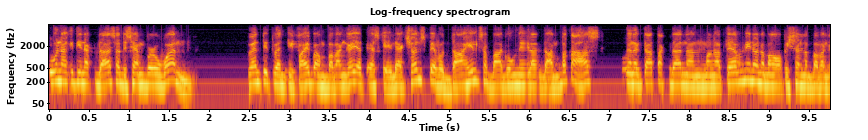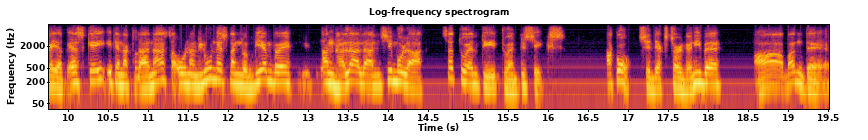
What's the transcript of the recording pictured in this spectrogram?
Unang itinakda sa December 1, 2025 ang barangay at SK elections pero dahil sa bagong nilagdaang batas na nagtatakda ng mga termino ng mga opisyal ng barangay at SK, itinakda na sa unang lunes ng Nobyembre ang halalan simula sa 2026. Ako, si Dexter Ganibe, Abante.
